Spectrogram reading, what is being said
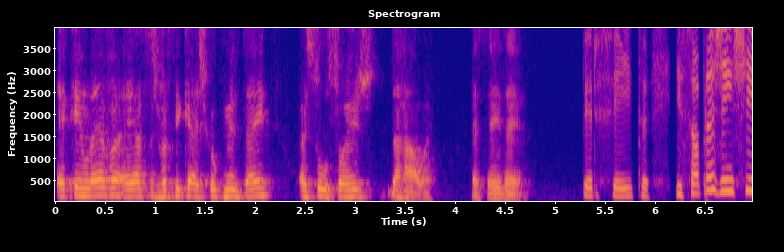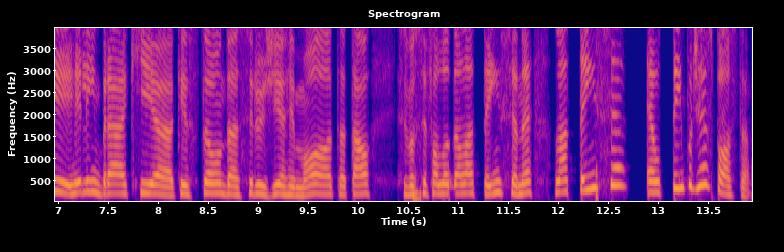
é quem leva a essas verticais que eu comentei as soluções da Huawei. Essa é a ideia. Perfeito. E só para a gente relembrar aqui a questão da cirurgia remota tal, se você falou da latência, né? Latência é o tempo de resposta.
